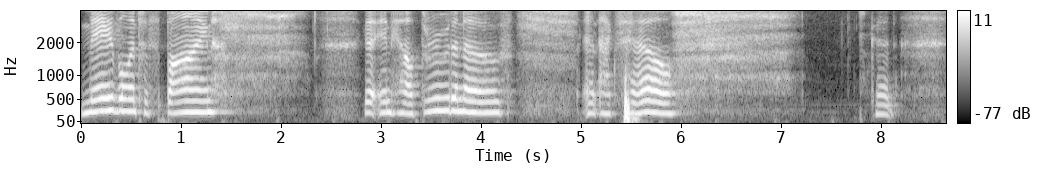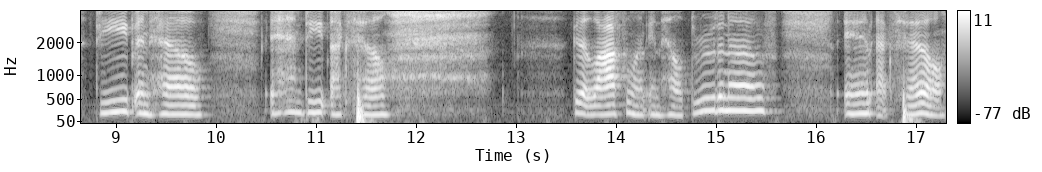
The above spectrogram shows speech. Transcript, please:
navel into spine. Yeah, inhale through the nose and exhale. Good. Deep inhale and deep exhale. Good. Last one. Inhale through the nose and exhale.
